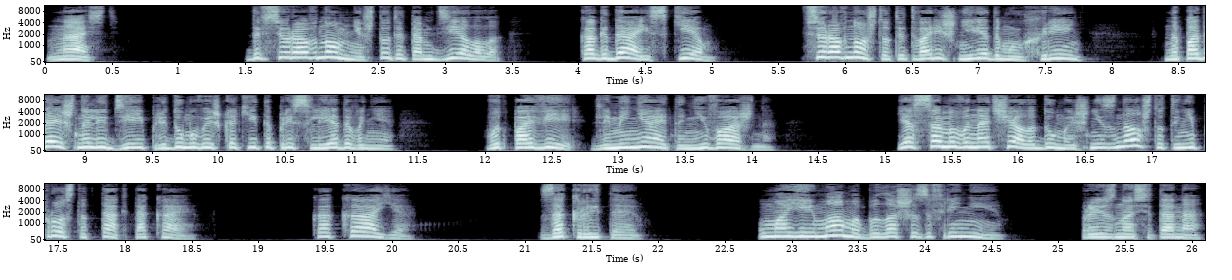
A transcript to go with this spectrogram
Насть, да все равно мне, что ты там делала, когда и с кем. Все равно, что ты творишь неведомую хрень, нападаешь на людей, придумываешь какие-то преследования. Вот поверь, для меня это не важно. Я с самого начала, думаешь, не знал, что ты не просто так такая? Какая? Закрытая. У моей мамы была шизофрения, произносит она,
